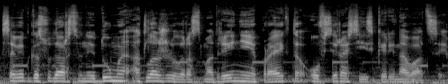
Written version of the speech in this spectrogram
Совет Государственной Думы отложил рассмотрение проекта о всероссийской реновации.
